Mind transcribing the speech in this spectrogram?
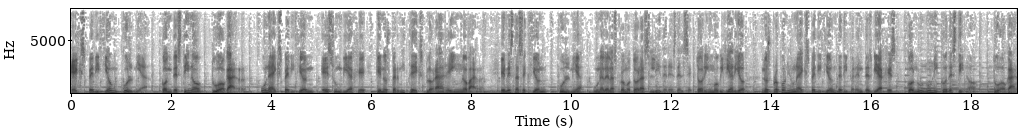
Expedición Culmia, con destino tu hogar Una expedición es un viaje que nos permite explorar e innovar. En esta sección, Culmia, una de las promotoras líderes del sector inmobiliario, nos propone una expedición de diferentes viajes con un único destino, tu hogar.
